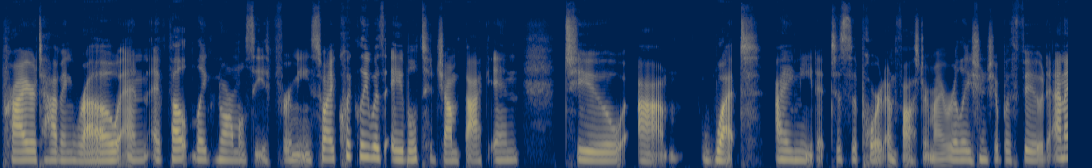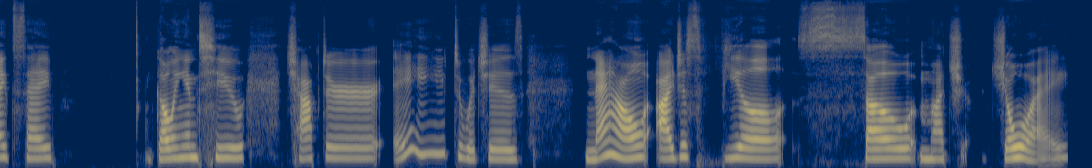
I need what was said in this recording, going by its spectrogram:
prior to having Ro, and it felt like normalcy for me. So I quickly was able to jump back in to um, what I needed to support and foster my relationship with food. And I'd say going into chapter eight, which is now, I just feel so much joy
